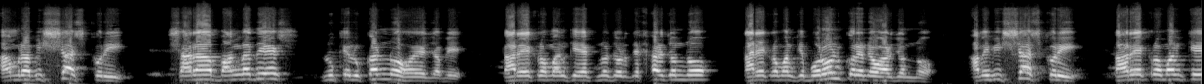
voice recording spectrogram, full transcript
আমরা বিশ্বাস করি সারা বাংলাদেশ লুকে লুকান্ন হয়ে যাবে। তারেক রহমানকে এক নজর দেখার জন্য, তারেক রহমানকে বরণ করে নেওয়ার জন্য। আমি বিশ্বাস করি তারেক রহমানকে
